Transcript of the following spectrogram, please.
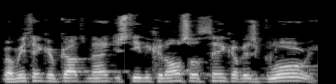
When we think of God's majesty, we can also think of his glory.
